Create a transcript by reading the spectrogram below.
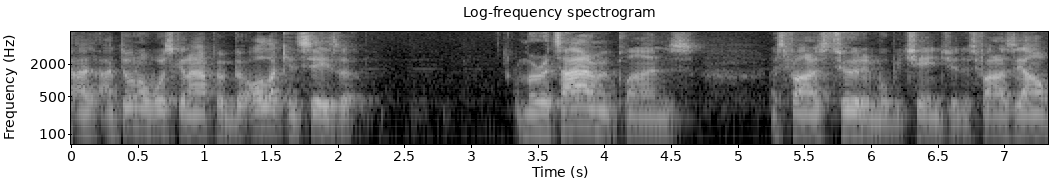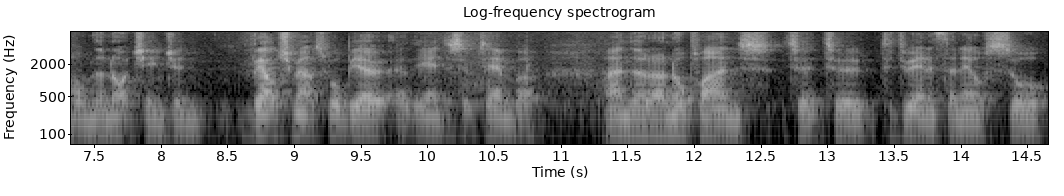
I, I don't know what's going to happen, but all I can say is that my retirement plans, as far as touring, will be changing. As far as the album, they're not changing. Weltschmerz will be out at the end of September, and there are no plans to, to, to do anything else. So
